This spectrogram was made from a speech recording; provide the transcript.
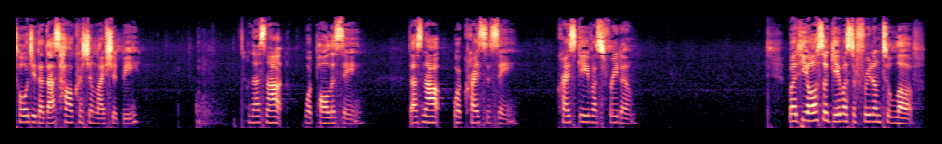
told you that that's how Christian life should be? That's not what Paul is saying. That's not what Christ is saying. Christ gave us freedom. But he also gave us the freedom to love.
